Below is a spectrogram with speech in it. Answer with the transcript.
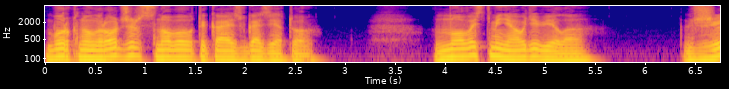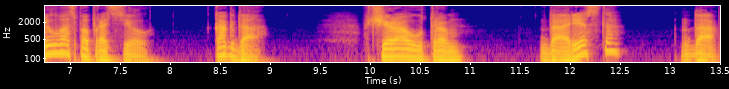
буркнул Роджер, снова утыкаясь в газету. Новость меня удивила. Джилл вас попросил? Когда? Вчера утром. До ареста? Да.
